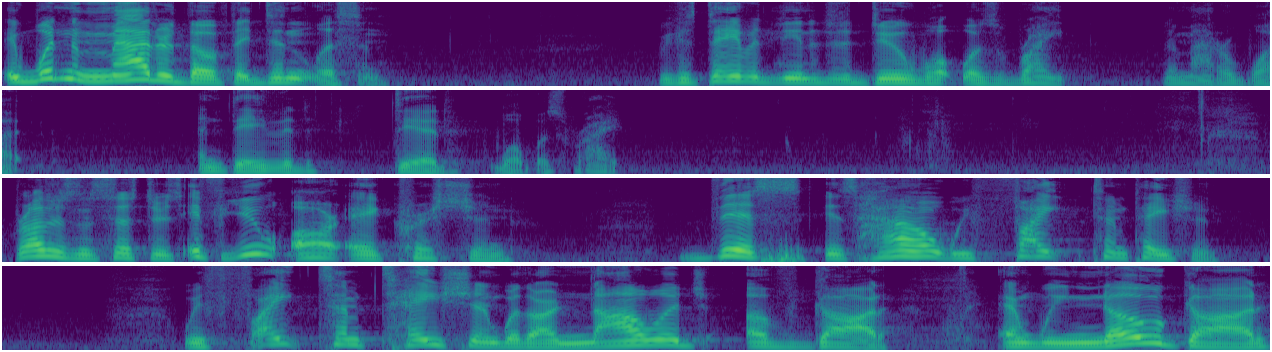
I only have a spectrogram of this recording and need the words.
It wouldn't have mattered, though, if they didn't listen, because David needed to do what was right no matter what. And David did what was right. Brothers and sisters, if you are a Christian, this is how we fight temptation. We fight temptation with our knowledge of God. And we know God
